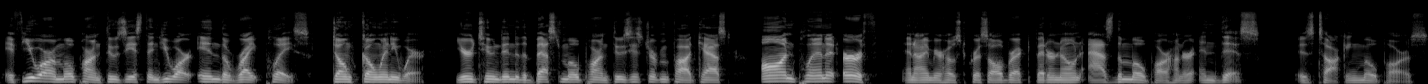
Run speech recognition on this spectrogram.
if you are a Mopar enthusiast, then you are in the right place. Don't go anywhere. You're tuned into the best Mopar enthusiast driven podcast on planet Earth. And I'm your host, Chris Albrecht, better known as the Mopar Hunter, and this is Talking Mopars.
